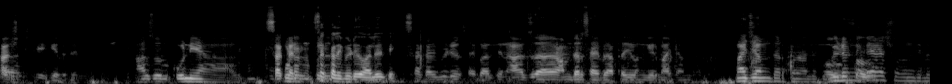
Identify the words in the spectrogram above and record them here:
फास्ट हे केलं त्यांनी. अजून कोणी आ, सकाळी- सकाळी व्हिडिओ आले होते. सकाळी व्हिडिओ साहेब आले आणि आज आमदार साहेब आता येऊन गेले माझे आमदार. माझे आमदार पण आले हो, व्हिडिओने हो. काय आश्वासन दिलं?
